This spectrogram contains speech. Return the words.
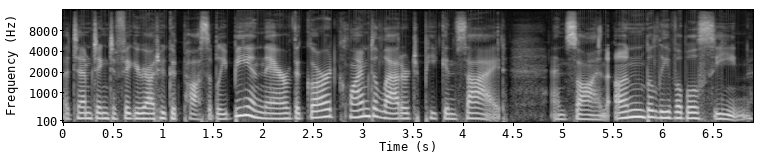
Attempting to figure out who could possibly be in there, the guard climbed a ladder to peek inside and saw an unbelievable scene.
